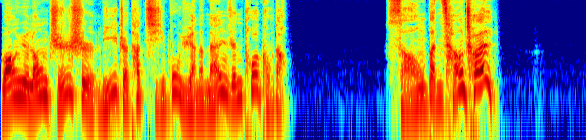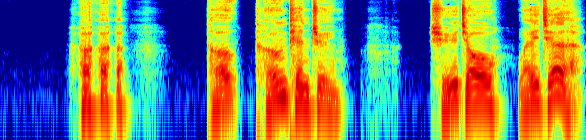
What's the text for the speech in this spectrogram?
王玉龙直视离着他几步远的男人，脱口道：“松本长春。”“哈哈哈，藤藤天君，许久未见。”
